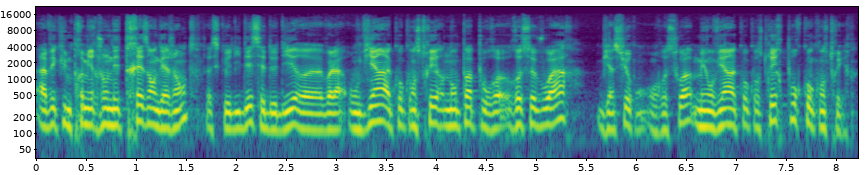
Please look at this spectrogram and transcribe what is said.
avec une première journée très engageante, parce que l'idée c'est de dire, euh, voilà, on vient à co-construire non pas pour recevoir, bien sûr on, reçoit, mais on vient à co-construire pour co-construire.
